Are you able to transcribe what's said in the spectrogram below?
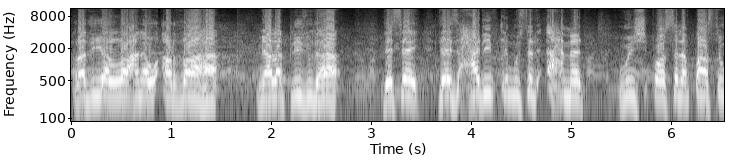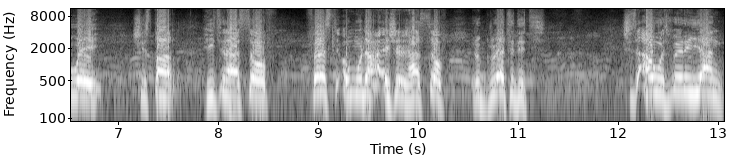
radiyallahu anha wa ardaha. May Allah please with her. They say, there's a hadith in Musnad Ahmed, when she, Prophet passed away, she started hitting herself. First, Ummuna Aisha herself regretted it. She said, I was very young,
